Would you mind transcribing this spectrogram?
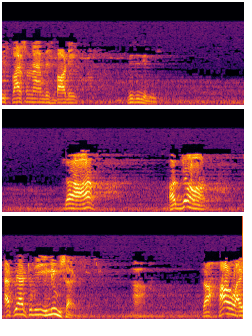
this person, I am this body. This is illusion. So, Arjuna appeared to be illusion. Ah. So how I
